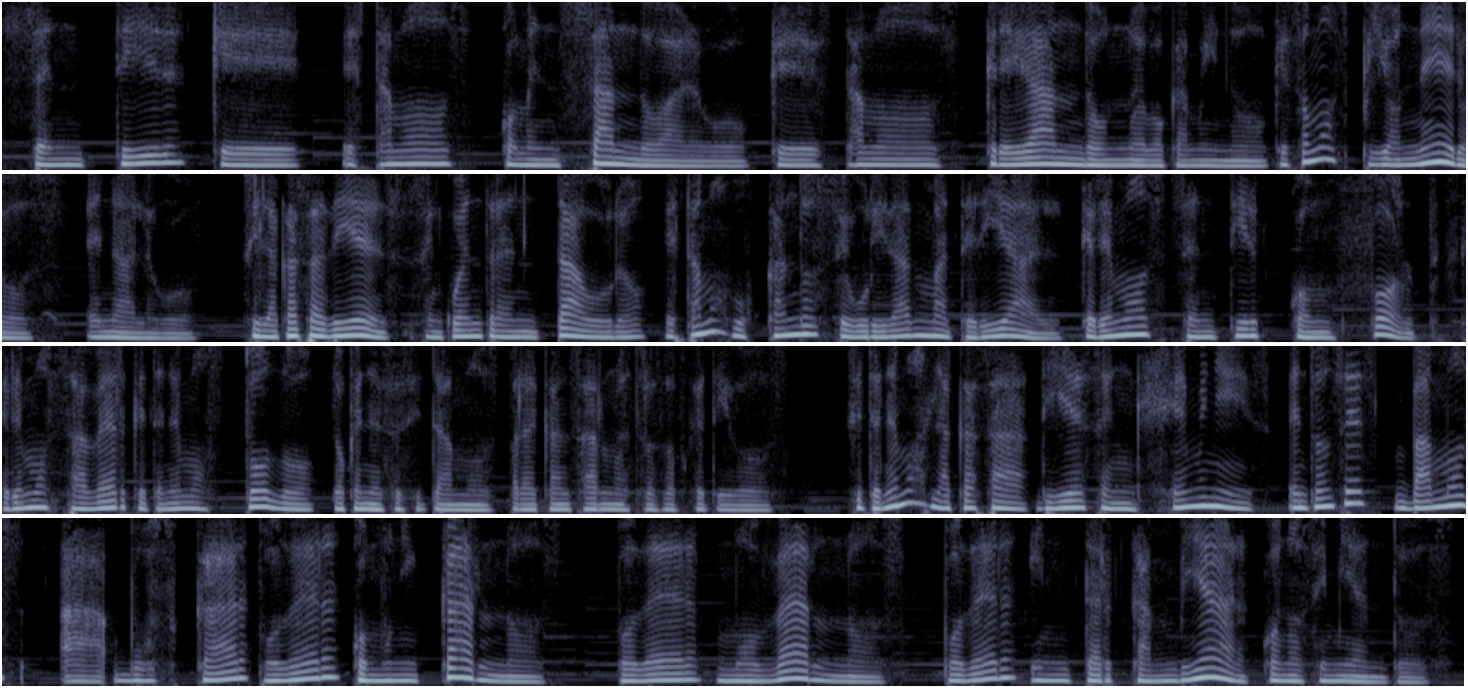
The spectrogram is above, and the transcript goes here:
sentir que estamos comenzando algo, que estamos creando un nuevo camino, que somos pioneros en algo. Si la casa 10 se encuentra en Tauro, estamos buscando seguridad material, queremos sentir confort, queremos saber que tenemos todo lo que necesitamos para alcanzar nuestros objetivos. Si tenemos la casa 10 en Géminis, entonces vamos a buscar poder comunicarnos, poder movernos, poder intercambiar conocimientos.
